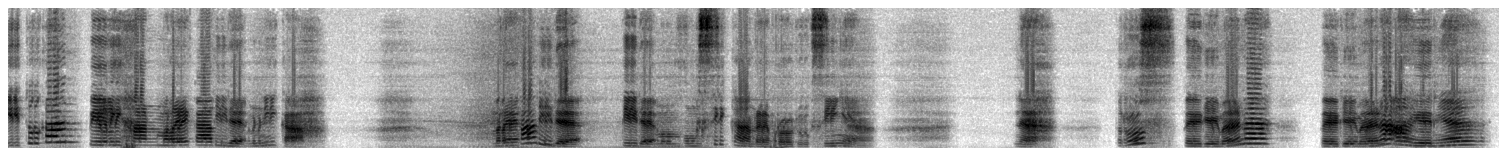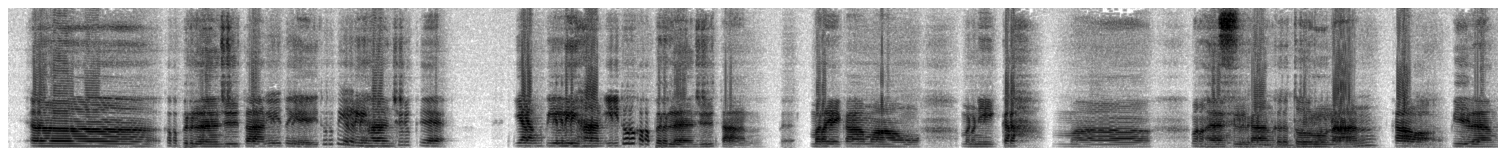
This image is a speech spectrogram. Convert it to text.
itu kan pilihan mereka tidak menikah mereka tidak tidak memfungsikan reproduksinya. Nah terus bagaimana? Bagaimana akhirnya eh, keberlanjutan itu? Ya itu pilihan juga. Yang pilihan itu keberlanjutan. Mereka mau menikah me- menghasilkan keturunan. Kalau bilang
